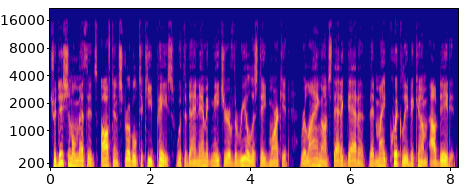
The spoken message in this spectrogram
Traditional methods often struggle to keep pace with the dynamic nature of the real estate market, relying on static data that might quickly become outdated.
